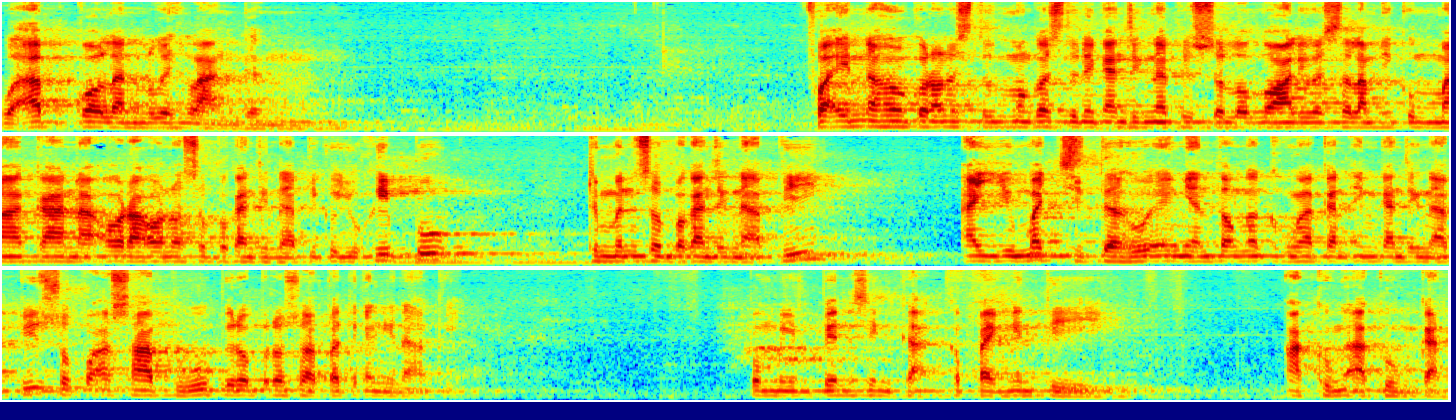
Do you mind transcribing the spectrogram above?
Wa abqalan luwih langgeng. Fa innahu qur'an mongko sedune Kanjeng Nabi sallallahu alaihi wasallam iku makana ora ana sapa Kanjeng Nabi ku yuhibbu demen sapa Kanjeng Nabi ayu majidahu ing yen to ngegungaken ing Kanjeng Nabi sapa ashabu pira-pira sahabat Kanjeng Nabi. Pemimpin sing gak kepengin di agung-agungkan.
